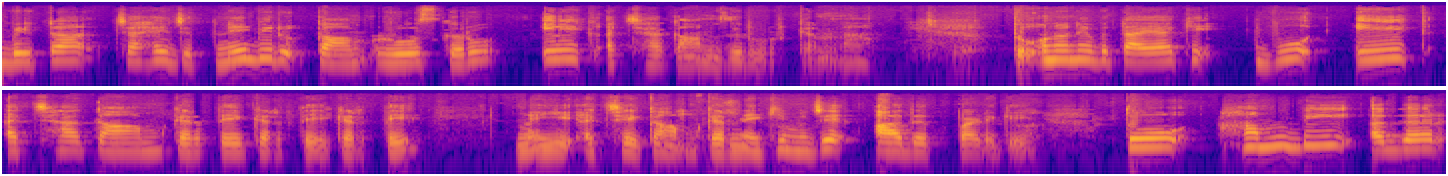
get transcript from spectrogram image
बेटा, चाहे जितने भी काम रोज करो, एक अच्छा काम ज़रूर करना। तो उन्होंने बताया कि वो एक अच्छा काम करते करते करते मैं ये अच्छे काम करने की मुझे आदत पड़ गई। तो हम भी अगर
